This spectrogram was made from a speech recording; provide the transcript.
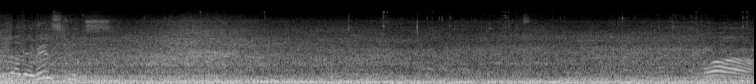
These are the real streets wow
